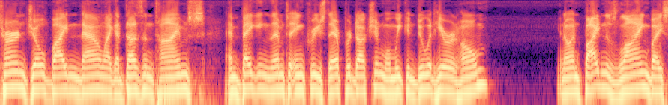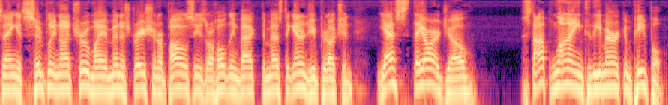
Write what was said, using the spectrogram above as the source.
turned Joe Biden down like a dozen times and begging them to increase their production when we can do it here at home? You know, and Biden is lying by saying it's simply not true. My administration or policies are holding back domestic energy production. Yes, they are, Joe. Stop lying to the American people.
